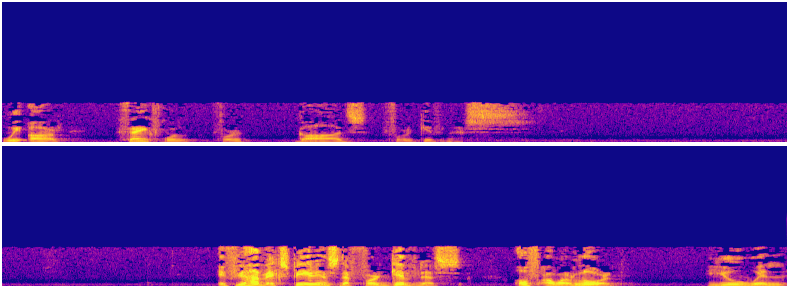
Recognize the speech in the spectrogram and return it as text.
we are thankful for God's forgiveness. If you have experienced the forgiveness of our Lord, you will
